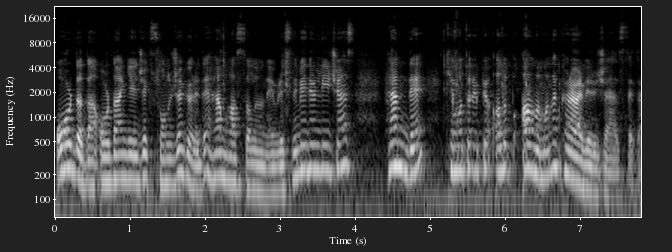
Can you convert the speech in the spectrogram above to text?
orada da oradan gelecek sonuca göre de hem hastalığın evresini belirleyeceğiz hem de kemoterapi alıp almamana karar vereceğiz dedi.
